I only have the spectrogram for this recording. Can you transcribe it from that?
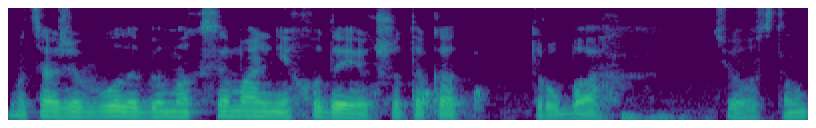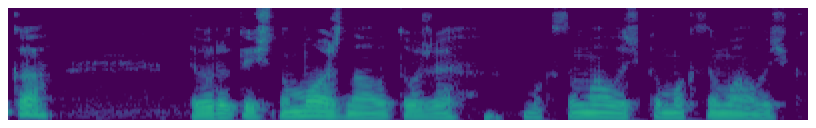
Ну, це вже були б максимальні ходи, якщо така труба цього станка. Теоретично можна, але то вже максималочка-максималочка.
